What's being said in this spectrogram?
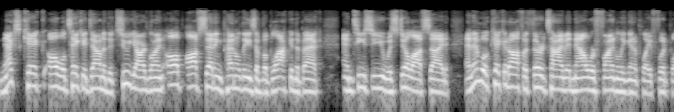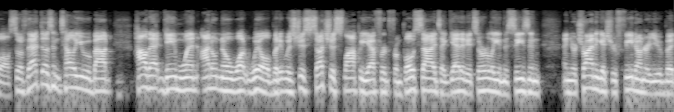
Next kick, oh, we'll take it down to the two yard line, all offsetting penalties of a block in the back, and TCU was still offside. And then we'll kick it off a third time, and now we're finally going to play football. So if that doesn't tell you about how that game went, I don't know what will, but it was just such a sloppy effort from both sides. I get it. It's early in the season and you're trying to get your feet under you, but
